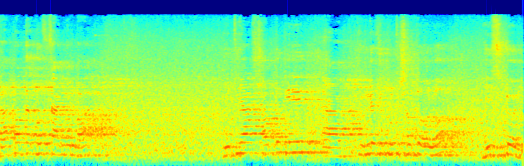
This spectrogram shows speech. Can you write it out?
তারপর দেখো চার নম্বর। ইতিহাস শব্দটির ইংরেজি প্রতিশব্দ হলো হিস্টোরি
